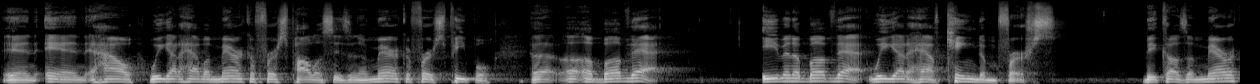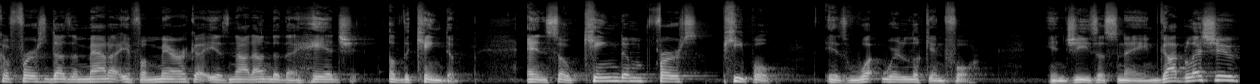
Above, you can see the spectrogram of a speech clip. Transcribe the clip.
and and how we got to have America first policies and America first people. Uh, uh above that, even above that, we got to have kingdom first. Because America first doesn't matter if America is not under the hedge of the kingdom. And so, kingdom first people is what we're looking for. In Jesus' name. God bless you.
